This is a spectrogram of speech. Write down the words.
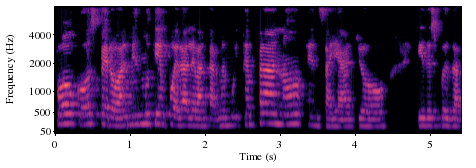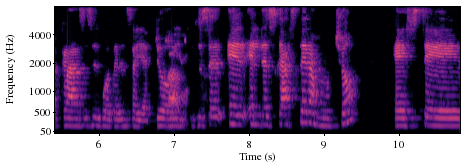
pocos, pero al mismo tiempo era levantarme muy temprano, ensayar yo, y después dar clases y volver a ensayar yo. entonces el, el, desgaste era mucho. Este,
